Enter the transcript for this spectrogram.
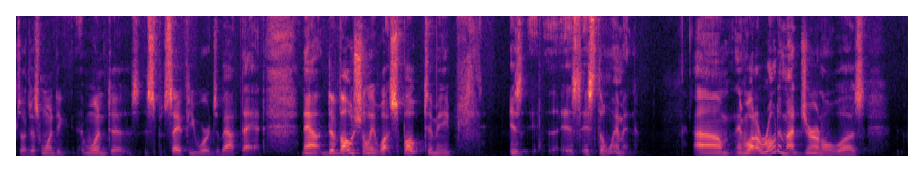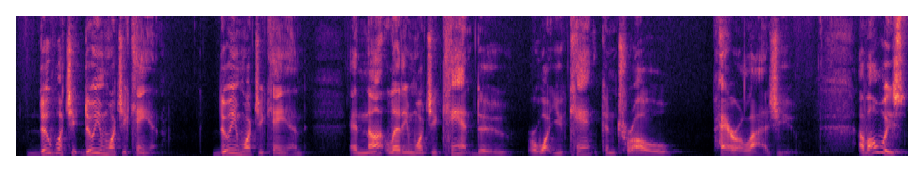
So I just wanted to, wanted to say a few words about that. Now, devotionally, what spoke to me is, is, is the women. Um, and what I wrote in my journal was do what you, doing what you can doing what you can and not letting what you can't do or what you can't control paralyze you. I've always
